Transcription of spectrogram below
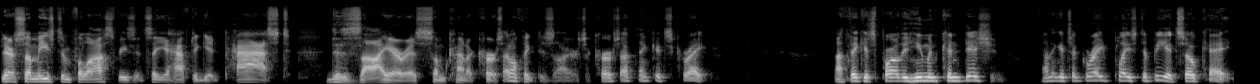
There are some Eastern philosophies that say you have to get past desire as some kind of curse. I don't think desire is a curse. I think it's great. I think it's part of the human condition. I think it's a great place to be. It's okay.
